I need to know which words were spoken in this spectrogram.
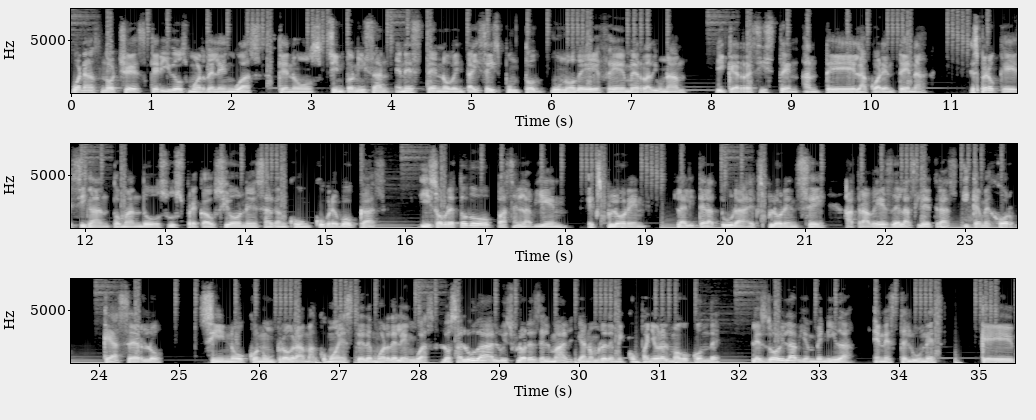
Buenas noches, queridos muerdelenguas que nos sintonizan en este 96.1 de FM Radio UNAM y que resisten ante la cuarentena. Espero que sigan tomando sus precauciones, salgan con cubrebocas y sobre todo pásenla bien, exploren la literatura, explórense a través de las letras y qué mejor que hacerlo sino con un programa como este de Muerde Lenguas. Los saluda a Luis Flores del Mal y a nombre de mi compañero el Mago Conde, les doy la bienvenida en este lunes que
